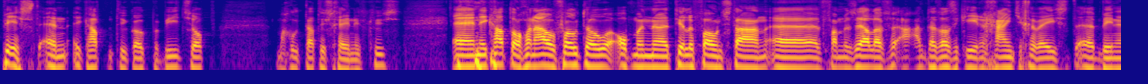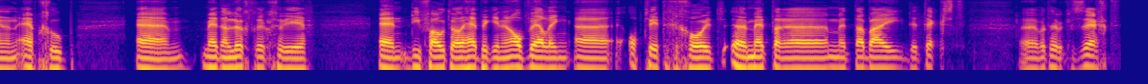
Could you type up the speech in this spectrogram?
pist. En ik had natuurlijk ook papiertjes op. Maar goed, dat is geen excuus. En ik had toch een oude foto op mijn eh, telefoon staan eh, van mezelf. Ah, dat was een keer een geintje geweest eh, binnen een appgroep ehm, met een luchtdrukgeweer. En die foto heb ik in een opwelling op Twitter gegooid met, er, met daarbij de tekst. wat heb ik gezegd?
